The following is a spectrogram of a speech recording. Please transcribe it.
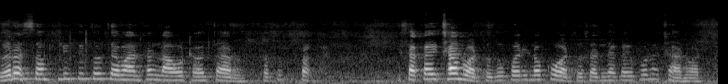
गरज संपली की तो त्या माणसाला नावं ठेवायला तयार होतो. तसंच प्रकार. सकाळी छान वाटतं दुपारी नको वाटतं संध्याकाळी पुन्हा छान वाटतं.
